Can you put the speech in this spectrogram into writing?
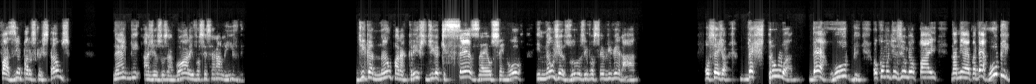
faziam para os cristãos? Negue a Jesus agora e você será livre. Diga não para Cristo, diga que César é o Senhor e não Jesus, e você viverá. Ou seja, destrua, derrube, ou como dizia o meu pai na minha época, derrube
